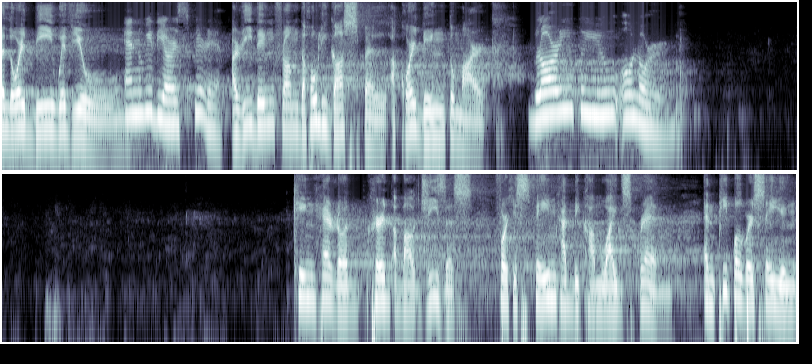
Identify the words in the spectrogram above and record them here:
The Lord be with you. And with your spirit. A reading from the Holy Gospel according to Mark. Glory to you, O Lord. King Herod heard about Jesus, for his fame had become widespread, and people were saying,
